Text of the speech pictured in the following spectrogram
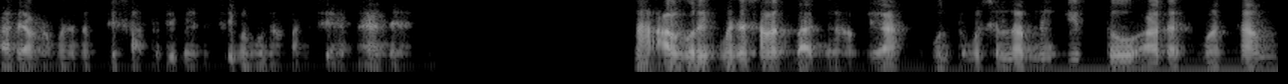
ada yang namanya nanti satu dimensi menggunakan CNN ya Nah, algoritmanya sangat banyak ya. Untuk machine learning itu ada semacam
